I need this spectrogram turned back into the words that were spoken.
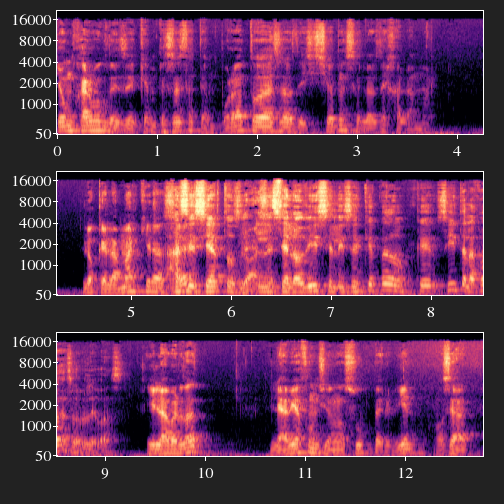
John Harbaugh desde que empezó esta temporada todas esas decisiones se las deja a Lamar. Lo que Lamar quiera hacer. Ah, sí, es cierto. lo Se, lo dice, le dice, ¿qué pedo? ¿Qué? ¿Sí te la juegas o no le vas? Y la verdad, le había funcionado súper bien. O sea,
